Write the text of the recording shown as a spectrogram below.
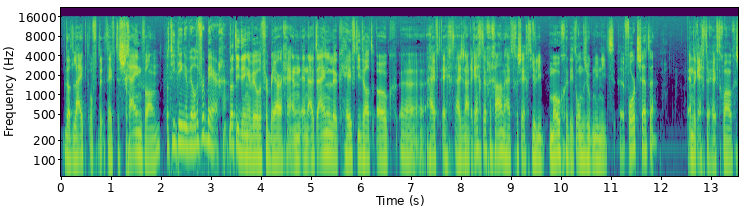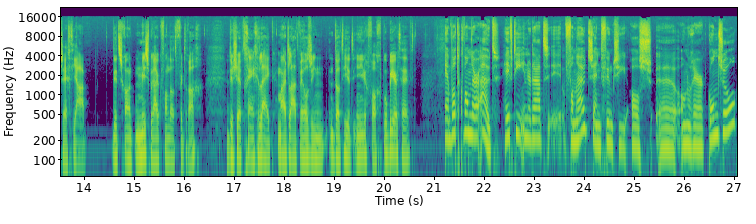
dat lijkt, of het heeft de schijn van. Dat hij dingen wilde verbergen. Dat hij dingen wilde verbergen. En, en uiteindelijk heeft hij dat ook. Uh, hij, heeft echt, hij is naar de rechter gegaan. Hij heeft gezegd: jullie mogen dit onderzoek nu niet uh, voortzetten. En de rechter heeft gewoon gezegd: ja, dit is gewoon misbruik van dat verdrag. Dus je hebt geen gelijk. Maar het laat wel zien dat hij het in ieder geval geprobeerd heeft. En wat kwam daaruit? Heeft hij inderdaad eh, vanuit zijn functie als uh, honorair consul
